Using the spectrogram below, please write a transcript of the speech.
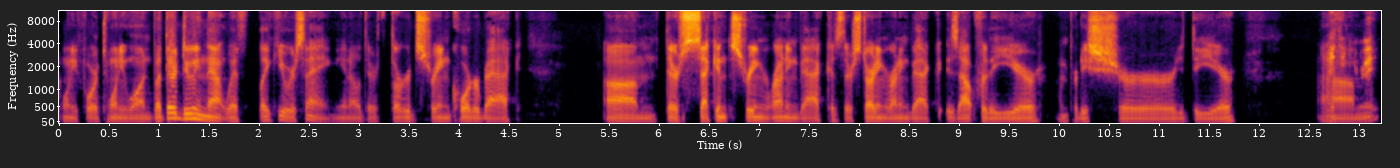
24-21. But they're doing that with, like you were saying, you know, their third string quarterback, um, their second string running back because their starting running back is out for the year. I'm pretty sure the year. I think Um, right.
